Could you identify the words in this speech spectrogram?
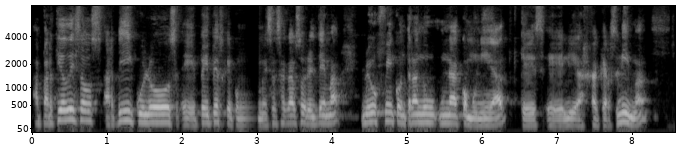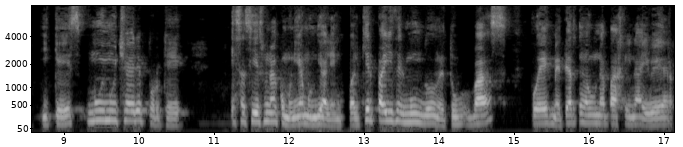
a partir de esos artículos, eh, papers que comencé a sacar sobre el tema, luego fui encontrando una comunidad que es eh, Liga Hackers Lima y que es muy, muy chévere porque esa sí es una comunidad mundial. En cualquier país del mundo donde tú vas, puedes meterte a una página y ver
